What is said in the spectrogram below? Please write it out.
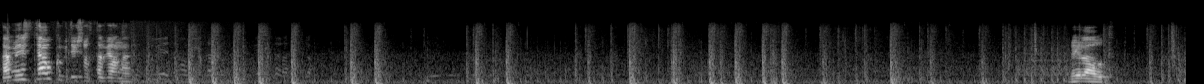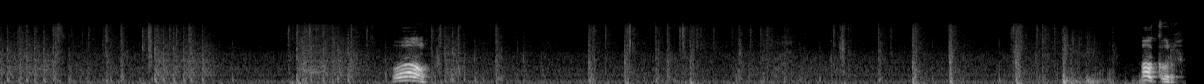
Tam jest działko gdzieś ustawione. Reload. Wow. Okur.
